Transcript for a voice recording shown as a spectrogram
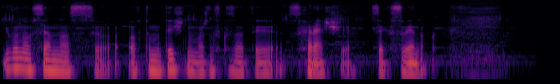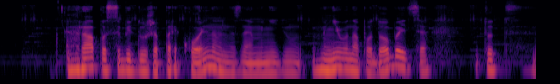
і воно все в нас е, автоматично, можна сказати, схрещує цих свинок. Гра по собі дуже прикольна, не знаю, мені, мені вона подобається. Тут е,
